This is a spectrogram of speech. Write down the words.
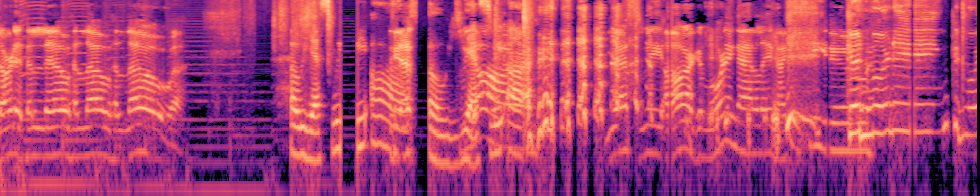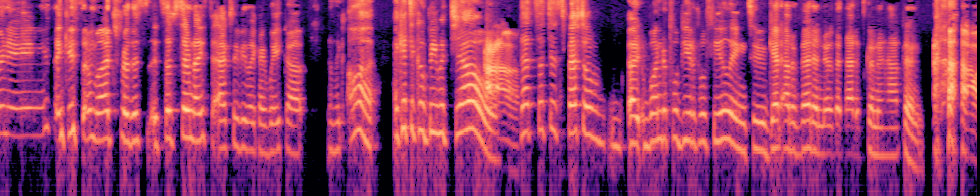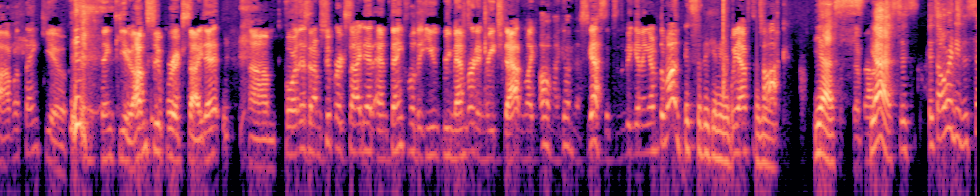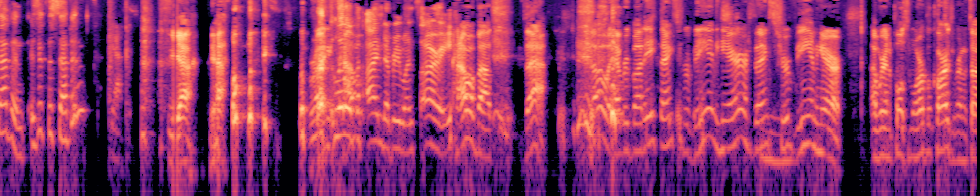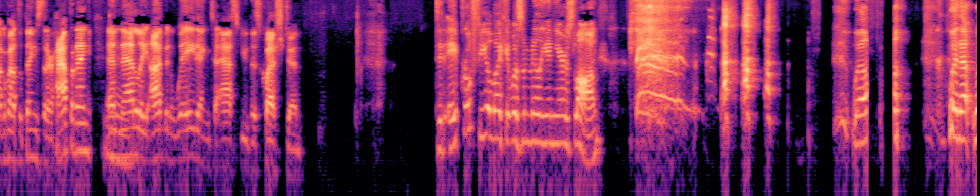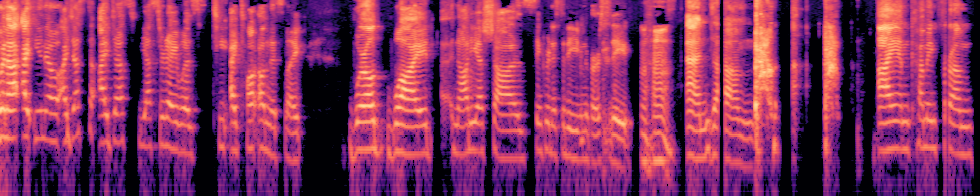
started. Hello, hello, hello. Oh, yes, we, we are. Yes, Oh, yes, we are. are. yes, we are. Good morning, Natalie. Nice to see you. Good morning. Good morning. Thank you so much for this. It's so, so nice to actually be like, I wake up and I'm like, oh, I get to go be with Joe. Ah, That's such a special, uh, wonderful, beautiful feeling to get out of bed and know that that is going to happen. well, thank you. Thank you. I'm super excited um, for this, and I'm super excited and thankful that you remembered and reached out. I'm like, oh my goodness, yes, it's the beginning of the month. it's the beginning of We have to the month. talk. Yes. About- Yes. It's it's already the seventh. Is it the seventh? Yeah, yeah. Oh my Right? A little How- behind everyone. Sorry. How about that? So, everybody, thanks for being here. Thanks for being here. Uh, we're going to pull some oracle cards. We're going to talk about the things that are happening. And Yeah. Natalie, I've been waiting to ask you this question. Did April feel like it was a million years long? well, when I, when I, I you know I just I just yesterday was te- I taught on this like worldwide Nadiya Shah's Synchronicity University Mm-hmm. and um, I am coming from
